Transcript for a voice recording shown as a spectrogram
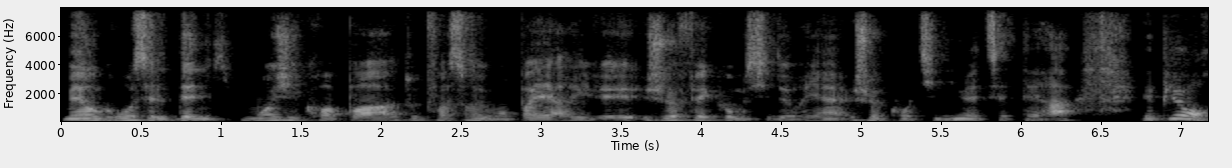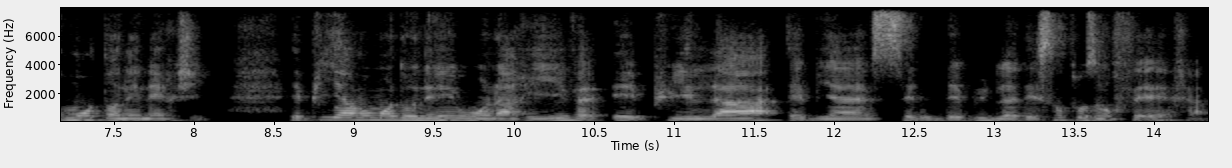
Mais en gros, c'est le déni. Moi, j'y crois pas. De toute façon, ils vont pas y arriver. Je fais comme si de rien, je continue, etc. Et puis, on remonte en énergie. Et puis, il y a un moment donné où on arrive, et puis là, eh bien, c'est le début de la descente aux enfers,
